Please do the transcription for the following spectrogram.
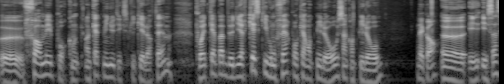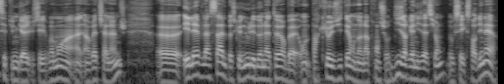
euh, formés pour qu'en en 4 minutes expliquer leur thème, pour être capable de dire qu'est-ce qu'ils vont faire pour 40 000 euros, 50 000 euros. D'accord. Euh, et, et ça, c'est une gage- c'est vraiment un, un vrai challenge. Euh, élève la salle, parce que nous, les donateurs, on- par curiosité, on en apprend sur 10 organisations, donc c'est extraordinaire.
